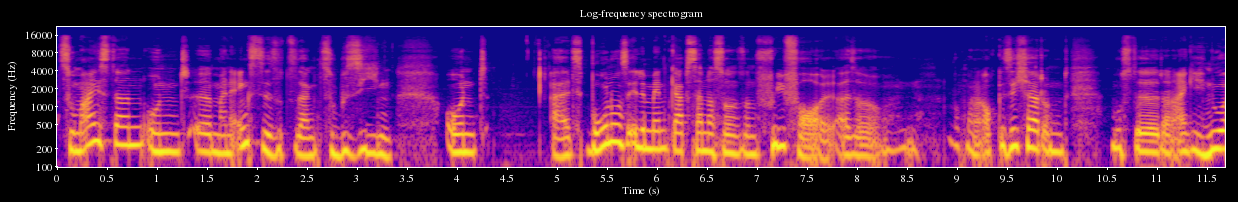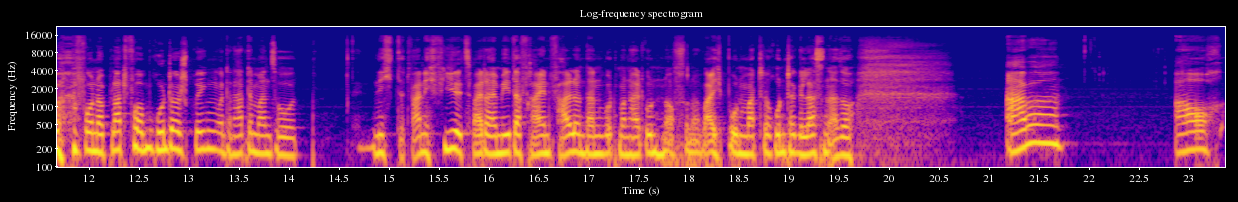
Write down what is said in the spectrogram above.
zu meistern und äh, meine Ängste sozusagen zu besiegen. Und als Bonuselement gab es dann noch so, so ein Freefall, also wurde man dann auch gesichert und musste dann eigentlich nur von der Plattform runterspringen und dann hatte man so nicht, das war nicht viel, zwei, drei Meter freien Fall und dann wurde man halt unten auf so einer Weichbodenmatte runtergelassen. Also, aber auch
